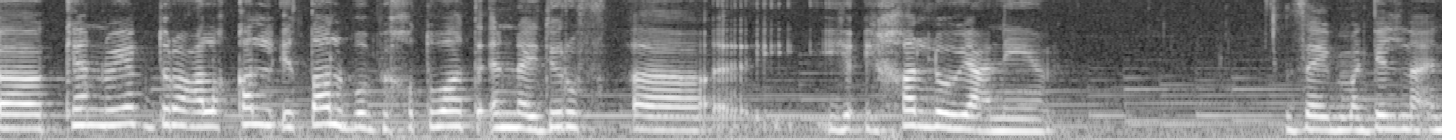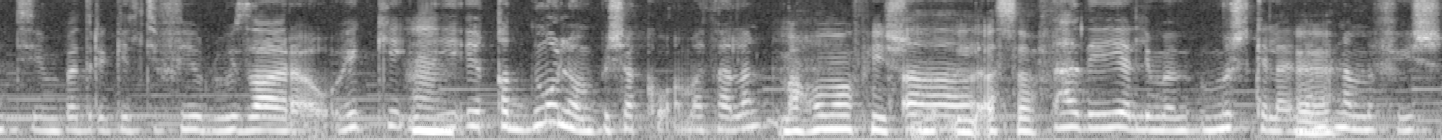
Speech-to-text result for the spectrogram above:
آه، كانوا يقدروا على الأقل يطالبوا بخطوات إنه يديروا آه، يخلوا يعني زي ما قلنا أنت من بدري قلتي في الوزارة وهيك يقدموا لهم بشكوى مثلا. ما هو ما فيش آه للأسف. هذه هي اللي مشكلة إنه إحنا ما فيش.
